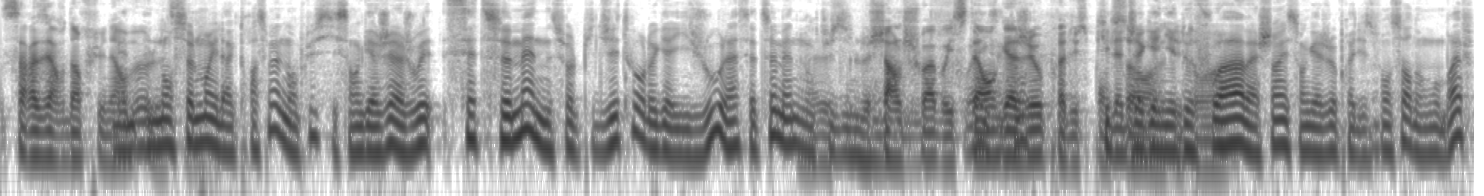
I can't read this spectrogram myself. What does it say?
sa réserve d'influx Mais nerveux. non seulement il a que trois semaines, mais en plus il s'est engagé à jouer cette semaine sur le PG Tour. Le gars, il joue là cette semaine. Donc le, tu dis, le mais- Charles Schwab, il s'était Ouais, engagé auprès du sponsor. qu'il a déjà gagné du deux tournoi. fois, machin, il s'est engagé auprès du sponsor, donc bon, bref.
